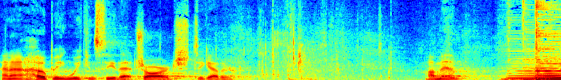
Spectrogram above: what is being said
And I'm hoping we can see that charge together. Amen.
